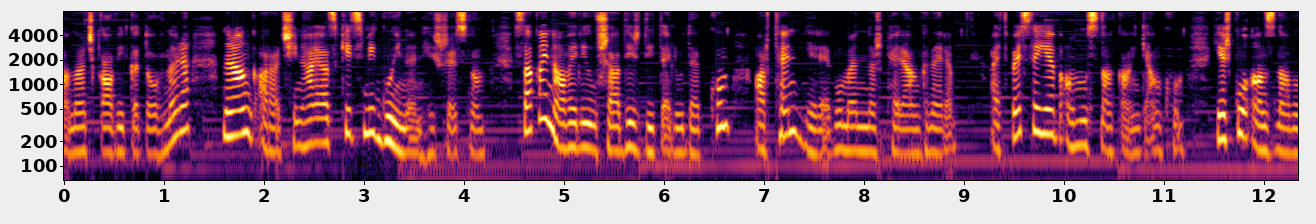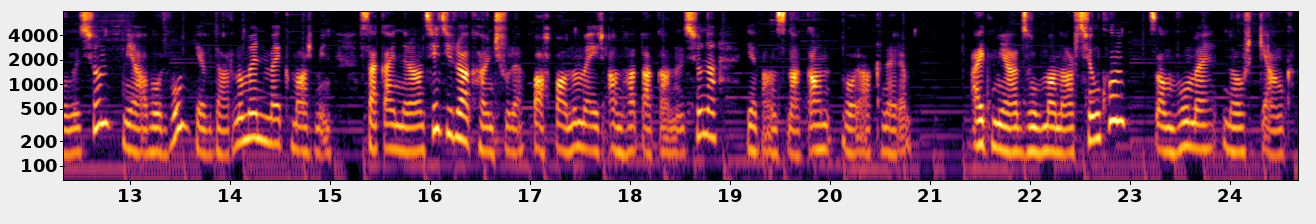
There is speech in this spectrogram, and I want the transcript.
կանաչ կավի կտորները, նրանք առաջին հայացքից մի գույն են հիշեցնում, սակայն ավելի ուրشادիր դիտելու դեպքում արդեն երևում են նրբերանգները։ Այդպես է եւ ամուսնական կյանքում։ Երկու անznավորություն միավորվում եւ դառնում են մեկ մարմին, սակայն նրանցից յուրաքանչյուրը պահպանում է իր անհատականությունը եւ անձնական որակները։ Այդ միաձուլման արդյունքում ծնվում է նոր կյանք։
